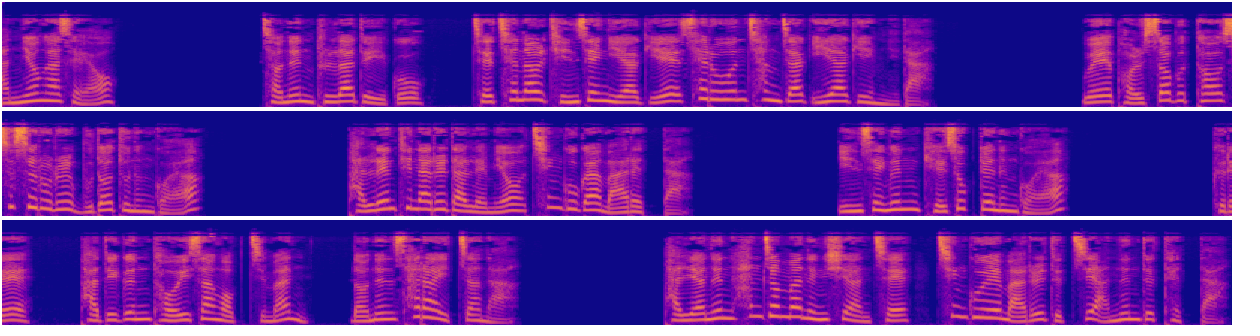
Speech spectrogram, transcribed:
안녕하세요. 저는 블라드이고 제 채널 진생 이야기의 새로운 창작 이야기입니다. 왜 벌써부터 스스로를 묻어두는 거야? 발렌티나를 달래며 친구가 말했다. 인생은 계속되는 거야? 그래, 바딕은 더 이상 없지만 너는 살아있잖아. 발야는 한 점만 응시한 채 친구의 말을 듣지 않는 듯 했다.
